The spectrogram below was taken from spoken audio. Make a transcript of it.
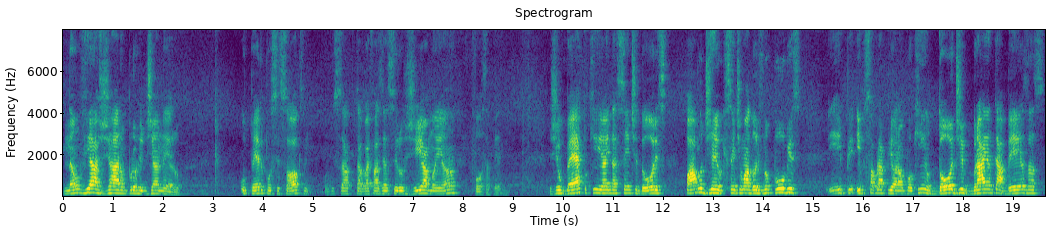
não viajaram para o Rio de Janeiro. O Pedro por si só, que tá, vai fazer a cirurgia amanhã. Força, Pedro. Gilberto, que ainda sente dores. Pablo Diego, que sente uma dores no pubis. E, e só para piorar um pouquinho, Dodge, Brian Cabezas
